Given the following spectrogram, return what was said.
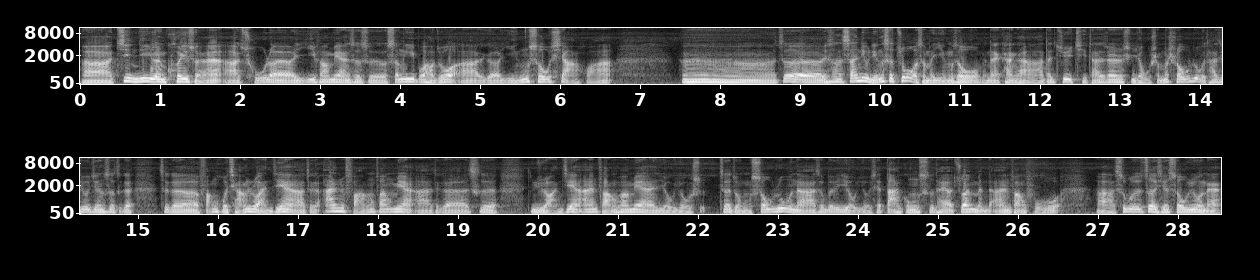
啊，净利润亏损啊，除了一方面是是生意不好做啊，这个营收下滑。嗯，这三三六零是做什么营收？我们来看看啊，它具体它这是有什么收入？它究竟是这个这个防火墙软件啊，这个安防方面啊，这个是软件安防方面有有这种收入呢？是不是有有些大公司它要专门的安防服务啊？是不是这些收入呢？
